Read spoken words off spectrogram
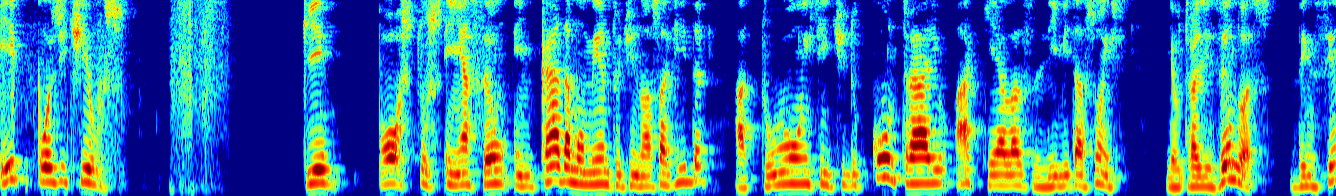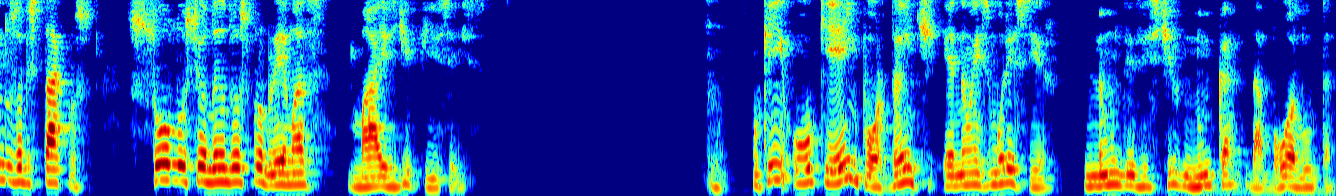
e positivos, que, postos em ação em cada momento de nossa vida, atuam em sentido contrário àquelas limitações, neutralizando-as, vencendo os obstáculos, solucionando os problemas mais difíceis. O que, o que é importante é não esmorecer, não desistir nunca da boa luta,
